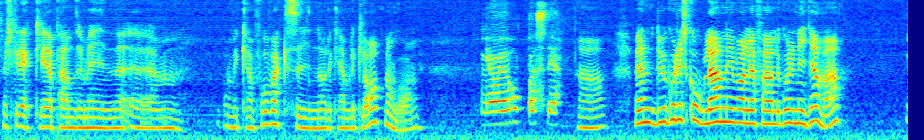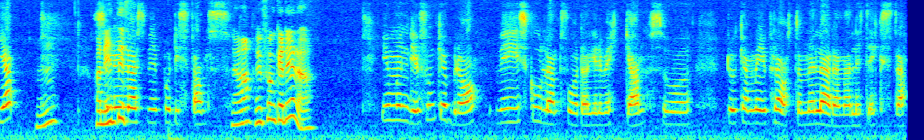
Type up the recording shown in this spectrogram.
förskräckliga pandemin, um, om vi kan få vaccin och det kan bli klart någon gång. Ja, jag hoppas det. Ja. Men du går i skolan i vanliga fall, du går i nian va? Ja. Mm. Så nu löser vi på distans. Ja, hur funkar det då? Jo men det funkar bra. vi är i skolan två dagar i veckan så då kan man ju prata med lärarna lite extra.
